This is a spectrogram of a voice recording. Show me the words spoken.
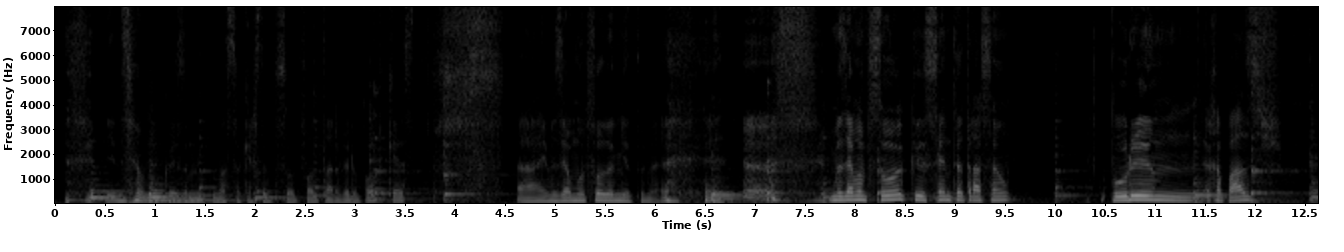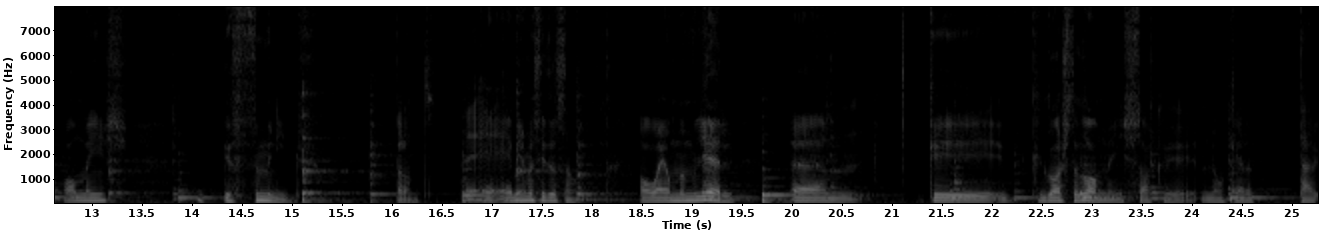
ia dizer uma coisa muito massa, que esta pessoa pode estar a ver o podcast. Ai, mas é uma pessoa da minha turma. mas é uma pessoa que sente atração por um, rapazes, homens femininos. Pronto. É, é, é, a mesma situação. Ou é uma mulher um, que, que gosta de homens, só que não quer estar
